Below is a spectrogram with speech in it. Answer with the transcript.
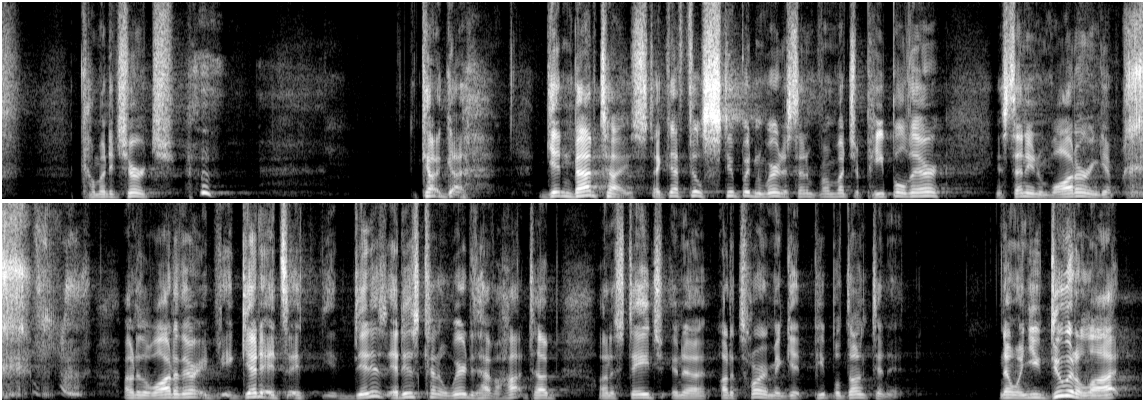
coming to church, getting baptized. Like that feels stupid and weird to send from a bunch of people there and standing in water and get under the water there. Get it, it, it is, it is kind of weird to have a hot tub on a stage in an auditorium and get people dunked in it. Now, when you do it a lot,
